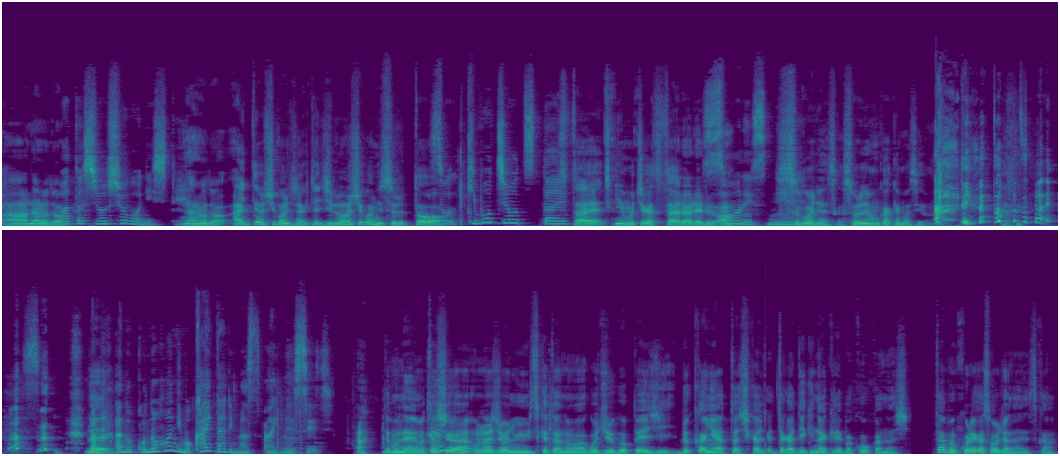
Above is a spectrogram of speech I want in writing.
ああ、なるほど。私を主語にして、なるほど。相手を主語にしなくて自分を主語にすると、そう、気持ちを伝えて、伝え、気持ちが伝えられる。そうあ、ですね。すごいじゃないですか。それで本書けますよ。ありがとうございます。まあで、あの、この本にも書いてあります。アイメッセージ。あ、でもね、私が同じように見つけたのは55ページ。部下に合った叱り方ができなければ効果なし。多分これがそうじゃないですか。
